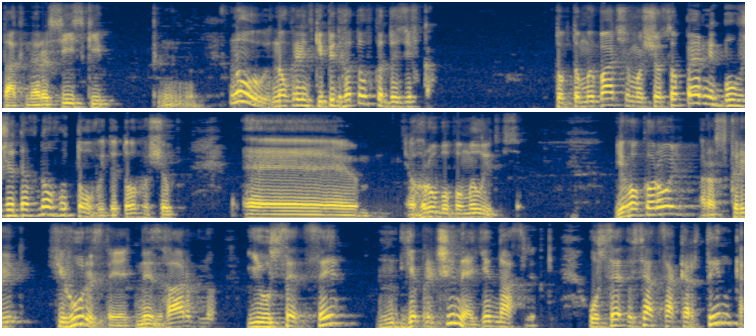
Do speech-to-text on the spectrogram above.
так, на російський, ну, на український підготовка до зівка. Тобто ми бачимо, що суперник був вже давно готовий до того, щоб е, грубо помилитися. Його король розкрит, фігури стоять незгарбно, і усе це є причини, а є наслідки. Усе, уся ця картинка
